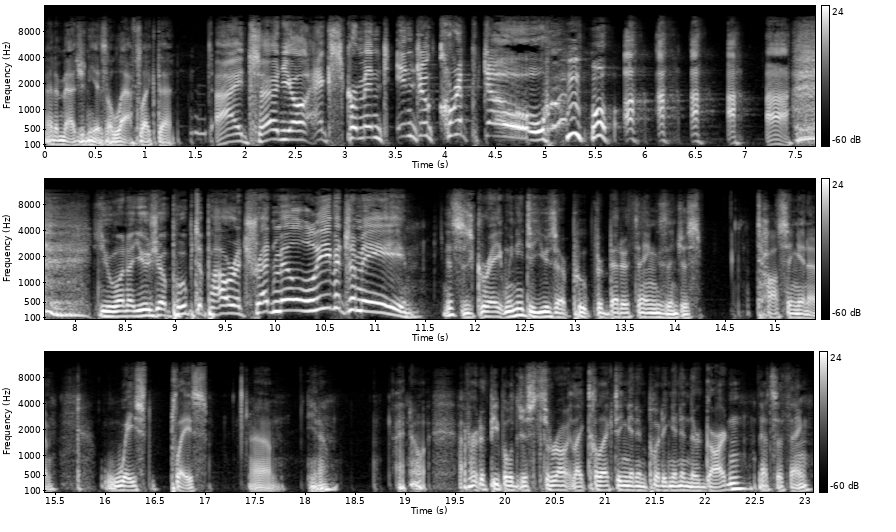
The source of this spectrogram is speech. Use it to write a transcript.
I'd imagine he has a laugh like that. I turn your excrement into crypto. you want to use your poop to power a treadmill? Leave it to me. This is great. We need to use our poop for better things than just tossing in a waste place. Um, you know, I know. I've heard of people just throwing, like collecting it and putting it in their garden. That's a thing.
